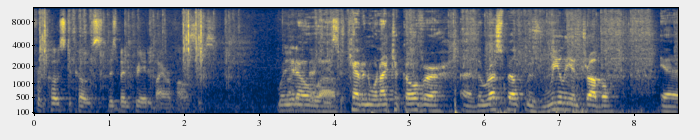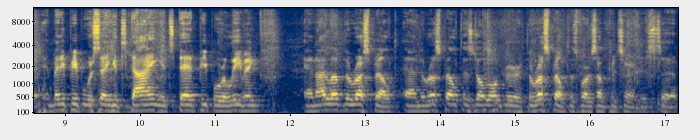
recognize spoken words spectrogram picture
from coast to coast that's been created by our policies. Well, you know, back to you, uh. Kevin, when I took over, uh, the Rust Belt was really in trouble. Uh, Many people were saying it's dying, it's dead, people were leaving. And I love the Rust Belt, and the Rust Belt is no longer the Rust Belt as far as I'm concerned. It's, uh,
